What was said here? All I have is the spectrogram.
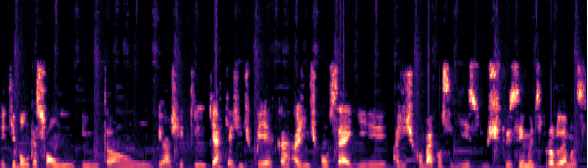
E que bom que é só um. Então, eu acho que quem quer que a gente perca, a gente consegue, a gente vai conseguir substituir sem muitos problemas.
